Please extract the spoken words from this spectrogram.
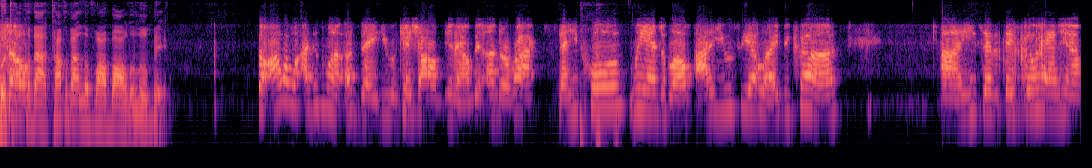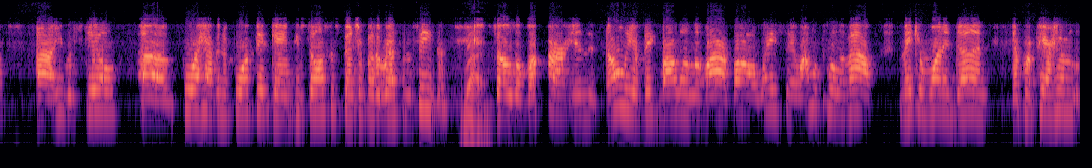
But so, talk about talk about LeVar Ball a little bit. So all I want, I just want to update you in case y'all, you know, been under a rock, that he pulled LiAngelo out of UCLA because uh, he said that they still had him. Uh, he was still uh, for having to forfeit games. He was still on suspension for the rest of the season. Right. So LeVar, in only a big baller LeVar Ball way, said, "Well, I'm gonna pull him out, make him one and done, and prepare him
